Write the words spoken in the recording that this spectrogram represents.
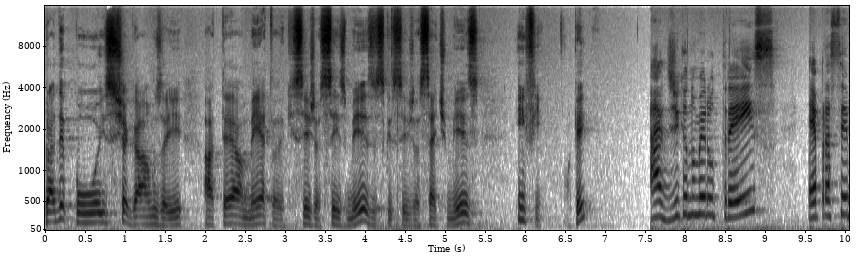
para depois chegarmos aí até a meta, que seja seis meses, que seja sete meses, enfim, ok? A dica número três é para ser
